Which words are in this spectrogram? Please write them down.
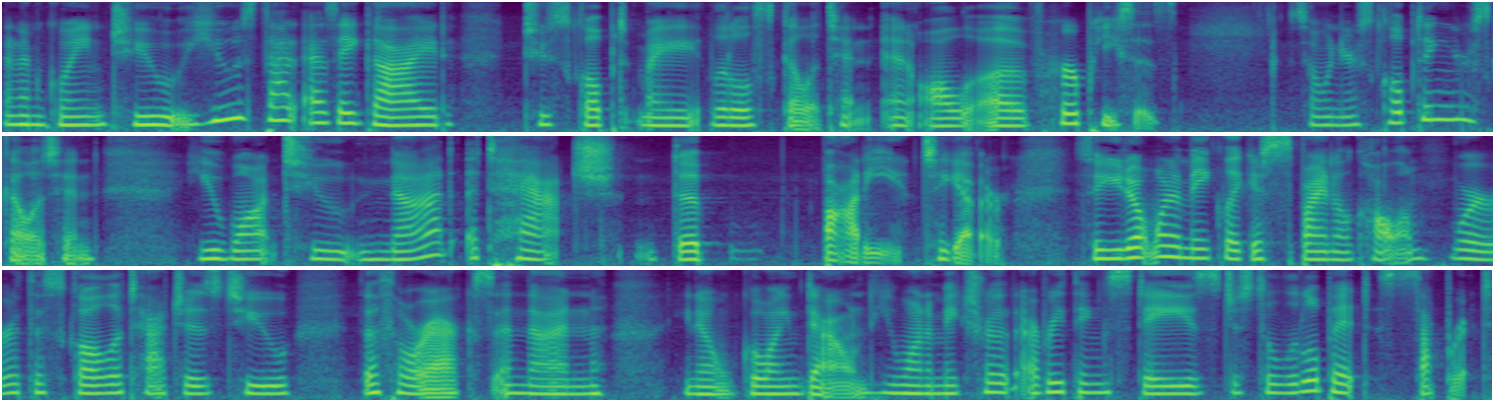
and I'm going to use that as a guide to sculpt my little skeleton and all of her pieces. So when you're sculpting your skeleton, you want to not attach the body together. So you don't want to make like a spinal column where the skull attaches to the thorax and then, you know, going down. You want to make sure that everything stays just a little bit separate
